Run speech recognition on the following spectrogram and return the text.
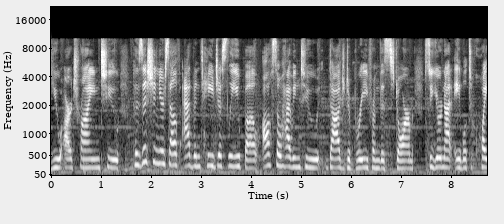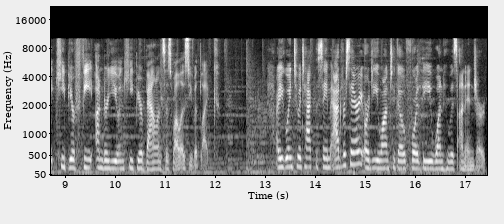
you are trying to position yourself advantageously while also having to dodge debris from this storm so you're not able to quite keep your feet under you and keep your balance as well as you would like. Are you going to attack the same adversary or do you want to go for the one who is uninjured?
